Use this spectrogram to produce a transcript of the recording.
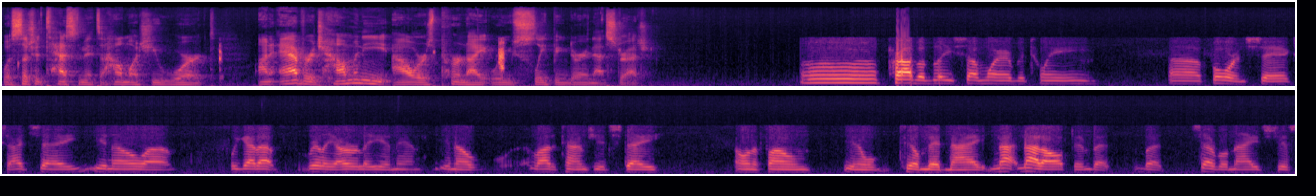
was such a testament to how much you worked. On average, how many hours per night were you sleeping during that stretch? Uh, probably somewhere between uh, four and six, I'd say. You know, uh, we got up really early, and then you know, a lot of times you'd stay on the phone, you know, till midnight. Not not often, but but several nights. Just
